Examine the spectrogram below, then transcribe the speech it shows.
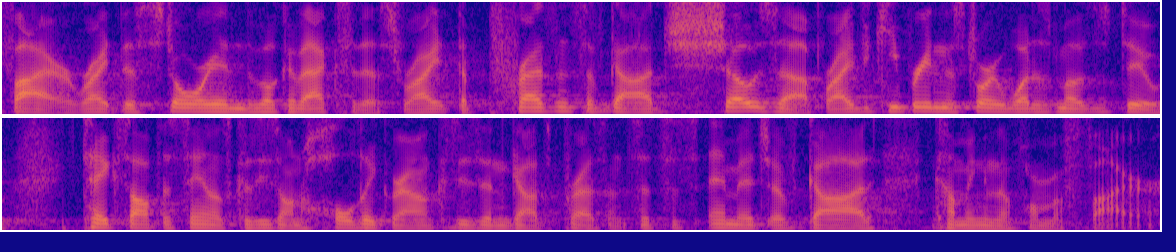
fire, right? This story in the book of Exodus, right? The presence of God shows up, right? If you keep reading the story, what does Moses do? Takes off his sandals because he's on holy ground, because he's in God's presence. It's this image of God coming in the form of fire.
